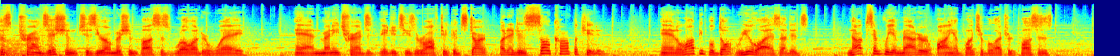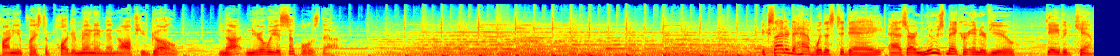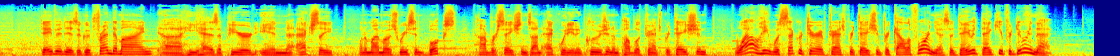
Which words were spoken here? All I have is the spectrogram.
This transition to zero emission bus is well underway, and many transit agencies are off to a good start, but it is so complicated. And a lot of people don't realize that it's not simply a matter of buying a bunch of electric buses, finding a place to plug them in, and then off you go. Not nearly as simple as that. Excited to have with us today as our newsmaker interview, David Kim. David is a good friend of mine. Uh, he has appeared in actually one of my most recent books, Conversations on Equity and Inclusion in Public Transportation, while he was Secretary of Transportation for California. So, David, thank you for doing that.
